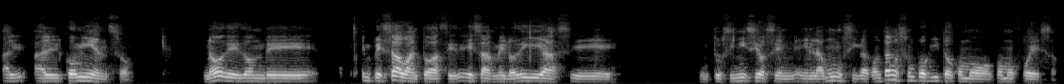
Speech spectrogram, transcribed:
al, comienzo, ¿no? De donde empezaban todas e-, esas melodías eh, en tus inicios en, la música. Contanos un poquito cómo, cómo fue eso.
